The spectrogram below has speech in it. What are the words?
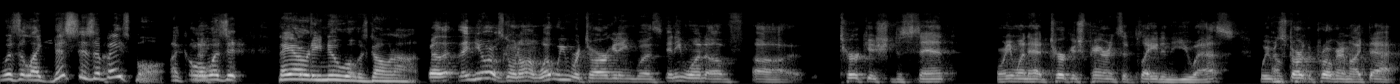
Was it like, this is a baseball? Like, or was it, they already knew what was going on? well, they knew what was going on. What we were targeting was anyone of uh, Turkish descent or anyone that had Turkish parents that played in the U.S. We would Okay. start the program like that.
